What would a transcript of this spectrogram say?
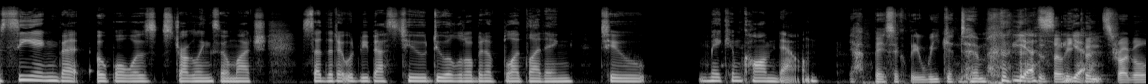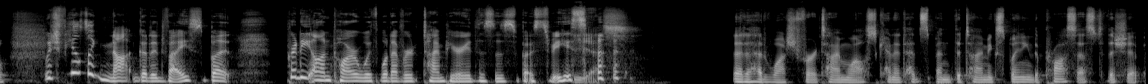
seeing that Opal was struggling so much, said that it would be best to do a little bit of bloodletting to make him calm down, Yeah, basically weakened him. Yes, so he yeah. couldn't struggle. which feels like not good advice, but pretty on par with whatever time period this is supposed to be. So- Yes. Etta had watched for a time whilst Kennit had spent the time explaining the process to the ship.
